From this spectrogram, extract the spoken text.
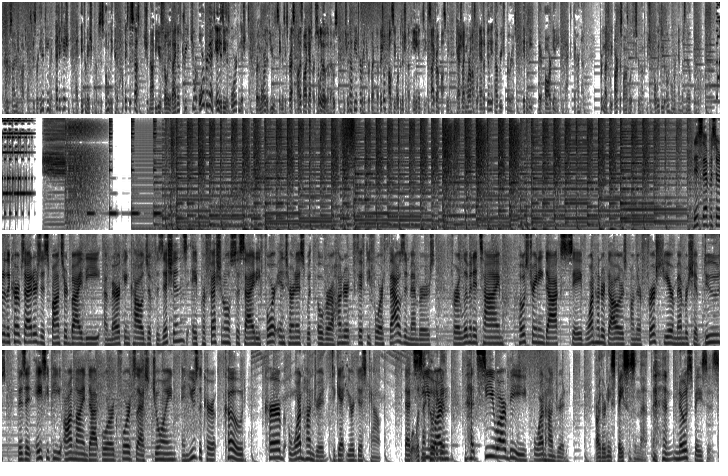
Curbsiders podcast is for entertainment, education, and information purposes only, and the topics discussed should not be used solely to diagnose, treat, cure, or prevent any diseases or conditions. Furthermore, the views and statements expressed on this podcast are solely those of the host and should not be interpreted to reflect official policy or position of any entity aside from possibly Kashlak Memorial Hospital and affiliate outreach programs. If indeed there are any, in fact, there are none. Pretty much, we aren't responsible if you screw up. You should always do your own homework and let us know This episode of the Curbsiders is sponsored by the American College of Physicians, a professional society for internists with over 154,000 members. For a limited time, post training docs save $100 on their first year membership dues. Visit acponline.org forward slash join and use the cur- code CURB100 to get your discount. That's What was that code again? That's CURB 100. Are there any spaces in that? no spaces.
